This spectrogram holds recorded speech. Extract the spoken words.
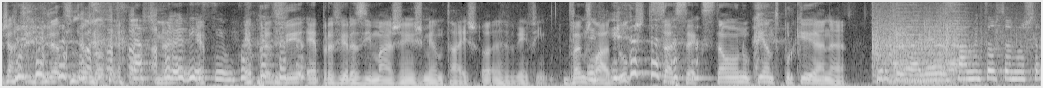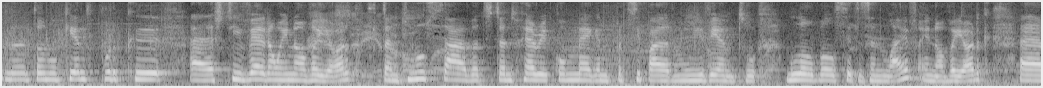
Já, tinha- já tinha os óculos não é? preparadíssimo. É para, ver, é para ver as imagens mentais. Ah, Enfim, vamos lá. Duques de Sussex estão no quente porquê, Ana? Olha, realmente eles estão no, estão no quente porque ah, estiveram em Nova York, portanto, no sábado, tanto Harry como Meghan participaram num evento Global Citizen Live em Nova York. Ah,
